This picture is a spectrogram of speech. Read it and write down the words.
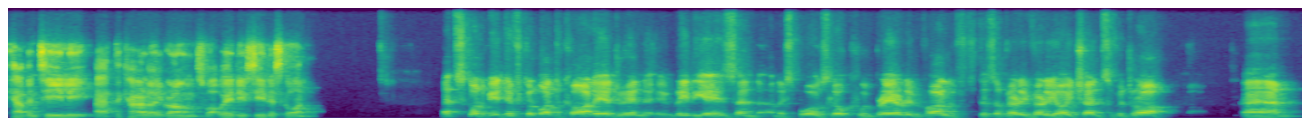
Cabinteely at the Carlisle grounds. What way do you see this going? That's going to be a difficult one to call, Adrian. It really is. And, and I suppose, look, when Bray are involved, there's a very, very high chance of a draw. Um,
